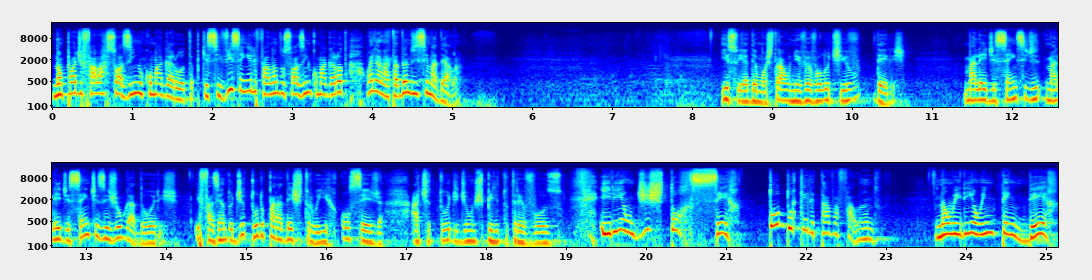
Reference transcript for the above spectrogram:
Não pode falar sozinho com uma garota, porque se vissem ele falando sozinho com uma garota, olha lá, tá dando em cima dela. Isso ia demonstrar o nível evolutivo deles. Maledicentes, maledicentes e julgadores, e fazendo de tudo para destruir, ou seja, a atitude de um espírito trevoso. Iriam distorcer tudo o que ele estava falando não iriam entender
